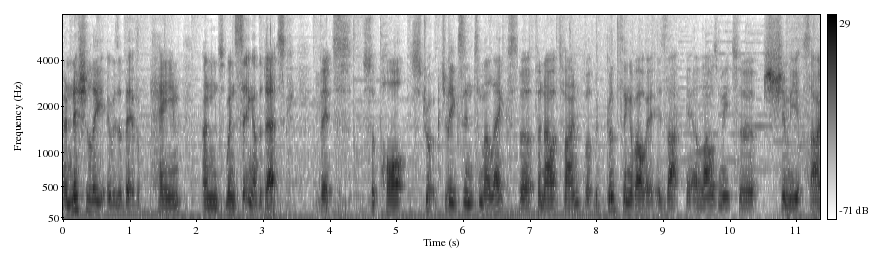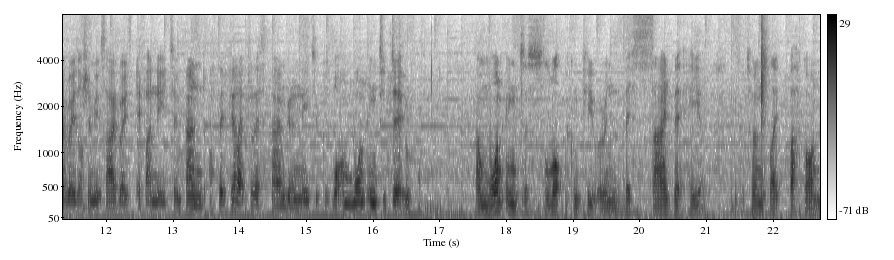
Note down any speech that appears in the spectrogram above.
Initially, it was a bit of a pain, and when sitting at the desk, this support structure digs into my legs, but for now it's fine. But the good thing about it is that it allows me to shimmy it sideways or shimmy it sideways if I need to. And I feel like for this, I'm gonna need to, because what I'm wanting to do I'm wanting to slot the computer in this side bit here. If I turn this light back on,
